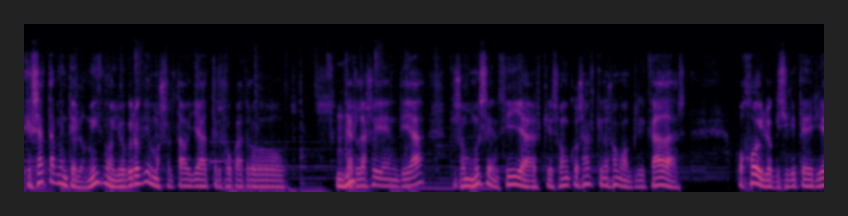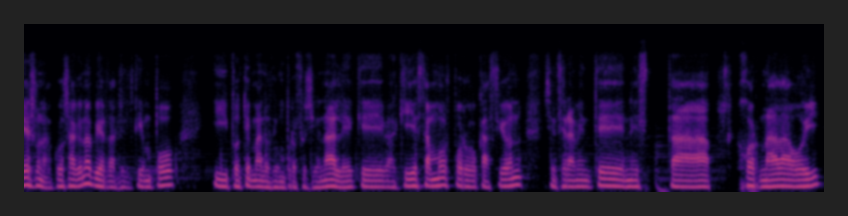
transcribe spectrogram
exactamente lo mismo. Yo creo que hemos soltado ya tres o cuatro perlas hoy en día que son muy sencillas, que son cosas que no son complicadas. Ojo, y lo que sí que te diría es una cosa, que no pierdas el tiempo y ponte en manos de un profesional, ¿eh? que aquí estamos por vocación, sinceramente, en esta jornada hoy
